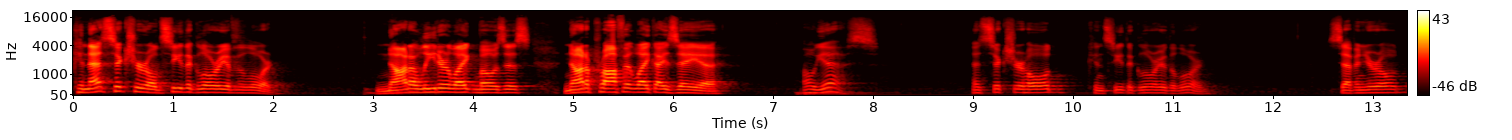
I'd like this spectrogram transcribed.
Can that six year old see the glory of the Lord? Not a leader like Moses, not a prophet like Isaiah. Oh, yes. That six year old can see the glory of the Lord. Seven year old,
